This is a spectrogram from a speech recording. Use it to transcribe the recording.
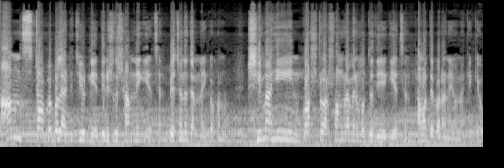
আনস্টপেবল অ্যাটিটিউড নিয়ে তিনি শুধু সামনে গিয়েছেন, পেছনে যান নাই কখনো। সীমাহীন কষ্ট আর সংগ্রামের মধ্যে দিয়ে গিয়েছেন। থামাতে পারে নাই ওনাকে কেউ।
